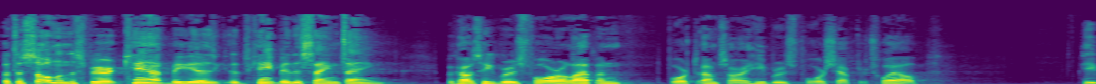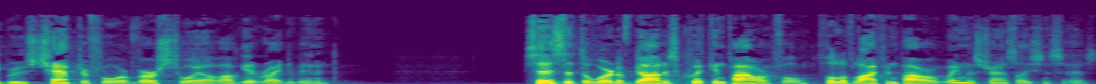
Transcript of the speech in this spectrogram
But the soul and the spirit can't be it can't be the same thing because Hebrews 4:11, 4, I'm sorry, Hebrews 4 chapter 12, Hebrews chapter 4 verse 12. I'll get it right in a minute. Says that the word of God is quick and powerful, full of life and power, Weymouth's translation says,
